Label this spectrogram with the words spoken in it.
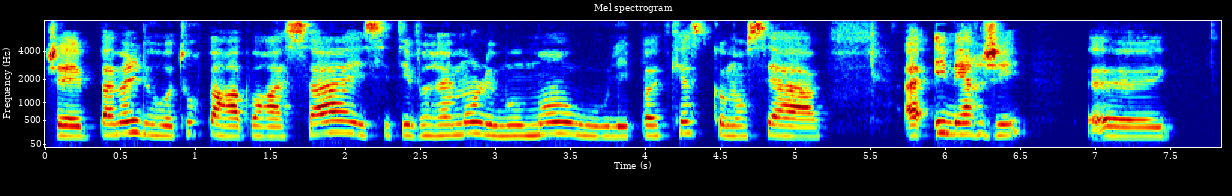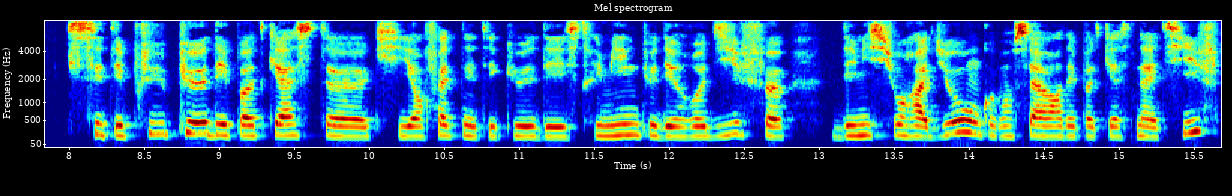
J'avais pas mal de retours par rapport à ça et c'était vraiment le moment où les podcasts commençaient à, à émerger. Euh, c'était plus que des podcasts euh, qui en fait n'étaient que des streamings, que des rediffs d'émissions radio. On commençait à avoir des podcasts natifs.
